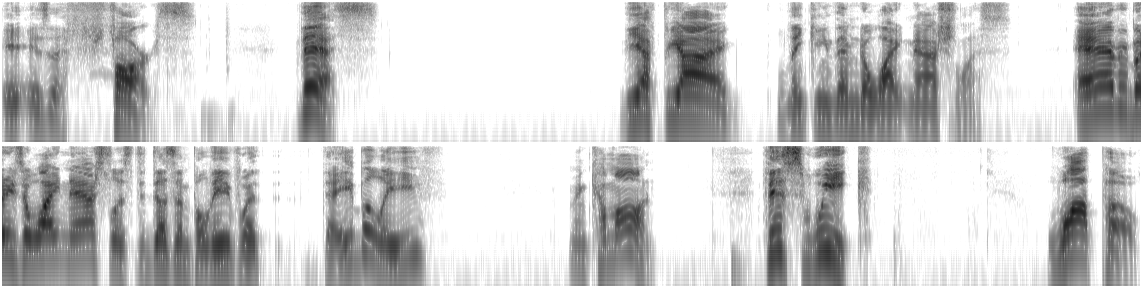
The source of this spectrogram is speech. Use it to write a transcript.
It is a farce. This The FBI linking them to white nationalists. Everybody's a white nationalist that doesn't believe what they believe. I mean, come on. This week, WAPO.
